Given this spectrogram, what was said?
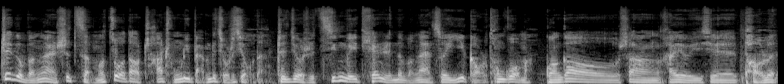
这个文案是怎么做到查重率百分之九十九的？这就是惊为天人的文案，所以一稿通过吗？广告上还有一些讨论，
